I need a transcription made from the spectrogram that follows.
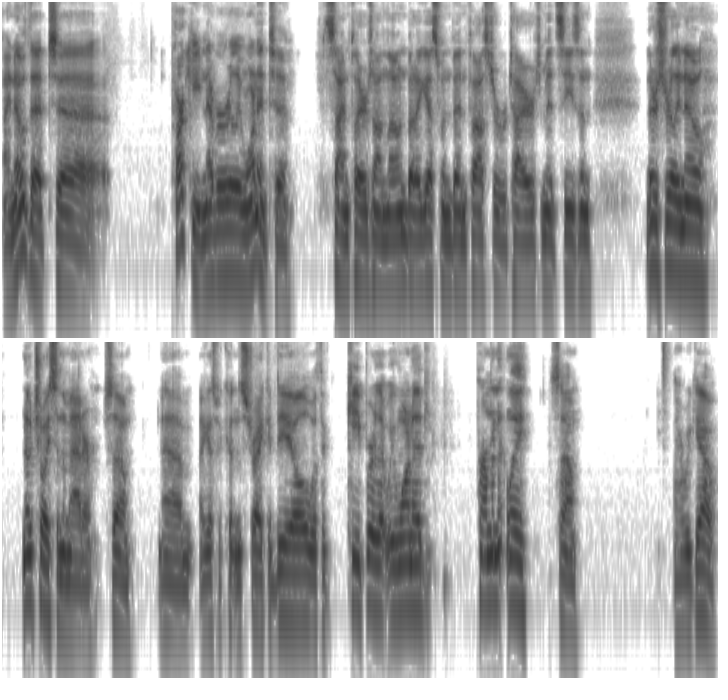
I know that uh, Parky never really wanted to sign players on loan, but I guess when Ben Foster retires mid-season, there's really no no choice in the matter. So um, I guess we couldn't strike a deal with a keeper that we wanted permanently. So there we go.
